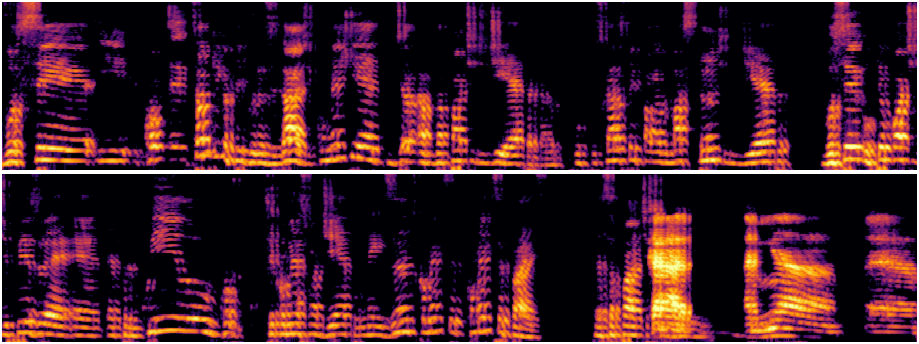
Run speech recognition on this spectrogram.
Você. E, qual, é, sabe o que eu tenho curiosidade? Como é que é da parte de dieta, cara? Os caras têm falado bastante de dieta. Você, o teu corte de peso é, é, é, tranquilo? Você começa uma dieta um mês antes? Como é que você, como é que você faz essa parte? Cara, a minha... É,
